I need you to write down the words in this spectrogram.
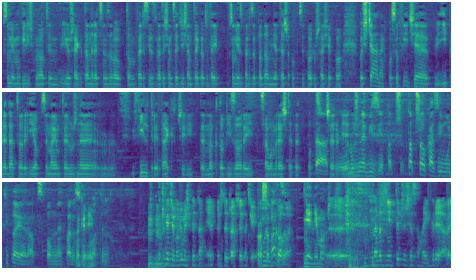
w sumie mówiliśmy o tym już jak Don recenzował tą wersję z 2010, tutaj w sumie jest bardzo podobnie, też obcy porusza się po, po ścianach, po suficie i Predator i obcy mają te różne f- filtry, tak? Czyli te noktowizory i całą resztę, te Tak, podczerwienie. y, różne wizje. To przy, to przy okazji multiplayera wspomnę parę Okej. słów o tym. Mhm. Poczekajcie, mogę mieć pytanie w międzyczasie, takie Proszę ogólnikowe. bardzo. Nie, nie może. E, Nawet nie tyczy się samej gry, ale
